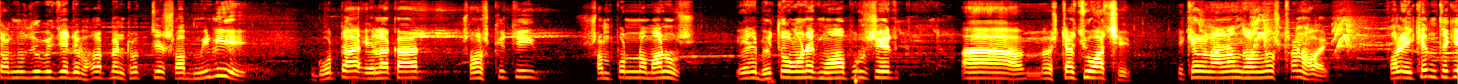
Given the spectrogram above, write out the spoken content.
চন্দ্রদ্বীপে যে ডেভেলপমেন্ট হচ্ছে, সব মিলিয়ে গোটা এলাকার সংস্কৃতি সম্পন্ন মানুষ, এর ভেতর অনেক মহাপুরুষের স্ট্যাচু আছে। এখানে নানান ধরনের অনুষ্ঠান হয়। ফলে এখান থেকে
